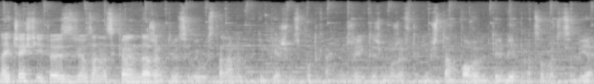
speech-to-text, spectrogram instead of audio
Najczęściej to jest związane z kalendarzem, który sobie ustalamy na takim pierwszym spotkaniu. Jeżeli ktoś może w takim sztampowym trybie pracować sobie, e,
